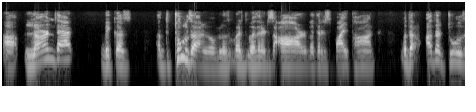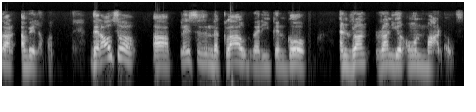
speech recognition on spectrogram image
Uh, learn that because the tools are available, whether it's R, whether it's Python, whether other tools are available. There are also uh, places in the cloud where you can go and run run your own models.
